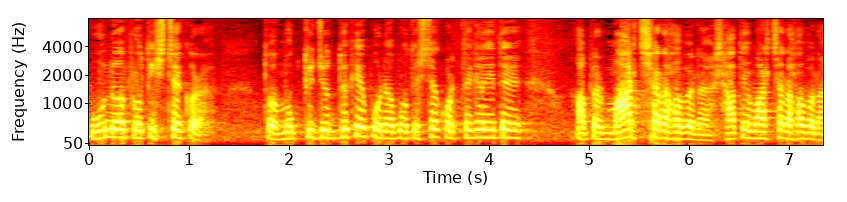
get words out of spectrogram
পুনঃ প্রতিষ্ঠা করা। তো মুক্তিযুদ্ধকে পুনঃ প্রতিষ্ঠা করতে গেলে তো আপনার মার্চ ছাড়া হবে না, সাতই মার্চ ছাড়া হবে না,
